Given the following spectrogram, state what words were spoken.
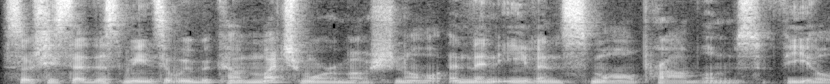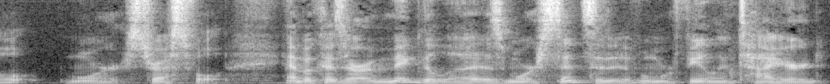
So she said this means that we become much more emotional and then even small problems feel more stressful. And because our amygdala is more sensitive when we're feeling tired,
